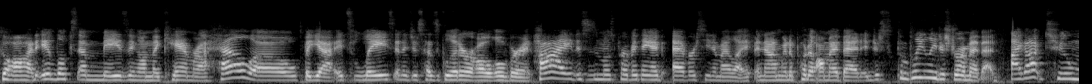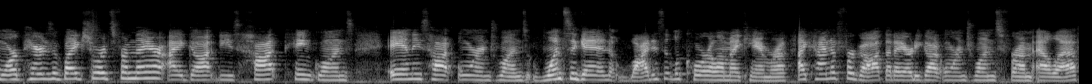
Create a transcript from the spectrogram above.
god, it looks amazing on the camera. Hello. But yeah, it's lace and it just has glitter all over it. Hi, this is the most perfect thing I've ever seen in my life. And now I'm gonna put it on my bed and just completely destroy my bed. I got two more pairs of bike shorts from there. I got these hot pink ones and these hot orange ones. Once again, why does it look coral on my camera? I kind of forgot that I already got orange ones from LF.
